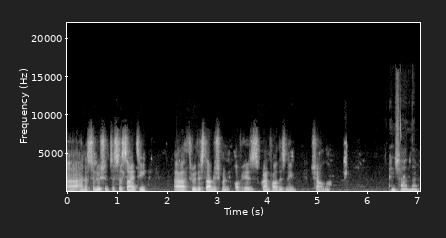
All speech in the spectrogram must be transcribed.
uh, and a solution to society uh, through the establishment of his grandfather's name, inshallah. Inshallah.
